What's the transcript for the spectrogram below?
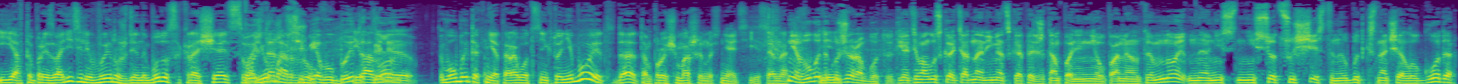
и автопроизводители вынуждены будут сокращать свою маржу. себе в убыток убыток или в убыток нет, а работать никто не будет, да, там проще машину снять, если она... Нет, в убыток не... уже работают. Я тебе могу сказать, одна немецкая, опять же, компания, не упомянутая мной, несет существенные убытки с начала года.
